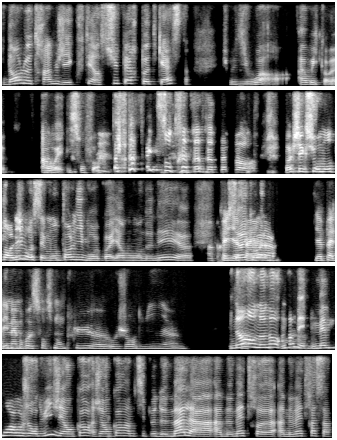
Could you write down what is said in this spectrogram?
dans le tram, j'ai écouté un super podcast je me dis, waouh, ah oui, quand même. Ah ouais, ils sont forts. ils sont très, très, très, très forts. Moi, je sais que sur mon temps libre, c'est mon temps libre, quoi. Il y a un moment donné. Euh, Après, il n'y a, pas, a pas les mêmes ressources non plus euh, aujourd'hui. Euh. Non, non, non, non, mais même moi aujourd'hui, j'ai encore, j'ai encore un petit peu de mal à, me mettre, à me mettre à ça.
